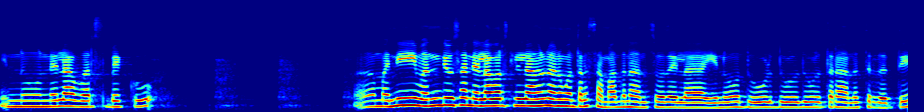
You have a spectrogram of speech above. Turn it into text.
ಇನ್ನು ನೆಲ ಒರೆಸ್ಬೇಕು. ಮನೆ ಒಂದು ದಿವಸ ನೆಲ ಒರೆಸ್ಲಿಲ್ಲ ಅಂದ್ರೆ ನನಗೆ ಒಂಥರ ಸಮಾಧಾನ ಅನಿಸೋದಿಲ್ಲ ಏನೋ ಧೂಳು ಧೂಳು ಧೂಳು ಥರ ಅನ್ನಿಸ್ತಿರ್ತೈತಿ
